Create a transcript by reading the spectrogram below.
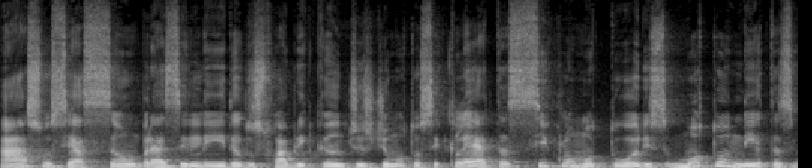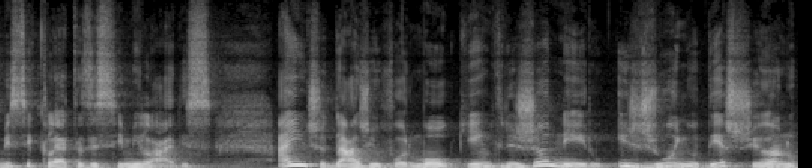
a Associação Brasileira dos Fabricantes de Motocicletas, Ciclomotores, Motonetas, Bicicletas e similares. A entidade informou que entre janeiro e junho deste ano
